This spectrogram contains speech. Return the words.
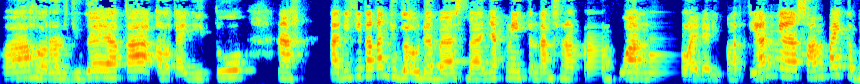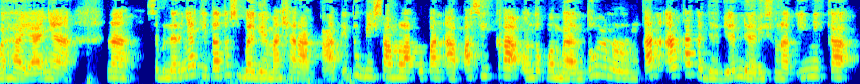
Wah, horor juga ya Kak kalau kayak gitu. Nah, tadi kita kan juga udah bahas banyak nih tentang sunat perempuan, mulai dari pengertiannya sampai ke bahayanya. Nah, sebenarnya kita tuh sebagai masyarakat itu bisa melakukan apa sih Kak untuk membantu menurunkan angka kejadian dari sunat ini Kak?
